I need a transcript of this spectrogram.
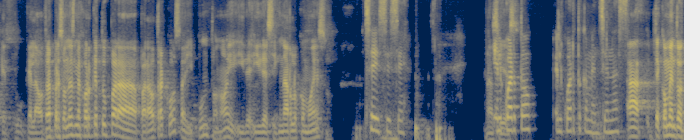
que, la otra persona es mejor que tú para, para otra cosa y punto, ¿no? Y, designarlo como eso. Sí, sí, sí. el cuarto, el cuarto que mencionas. Ah, te comento,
